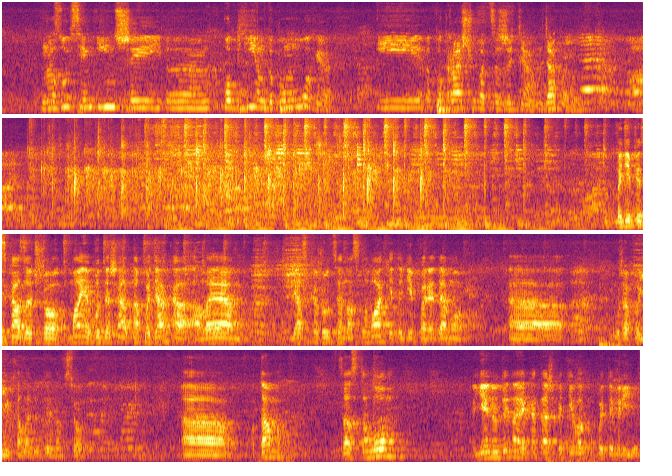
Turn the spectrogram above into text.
на зовсім інший е, об'єм допомоги і покращувати це життя. Дякую. Тут мені підказують, що має бути ще одна подяка, але я скажу це на словах і тоді перейдемо. Е, уже поїхала людина, все. Е, там за столом є людина, яка теж хотіла купити мрію.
